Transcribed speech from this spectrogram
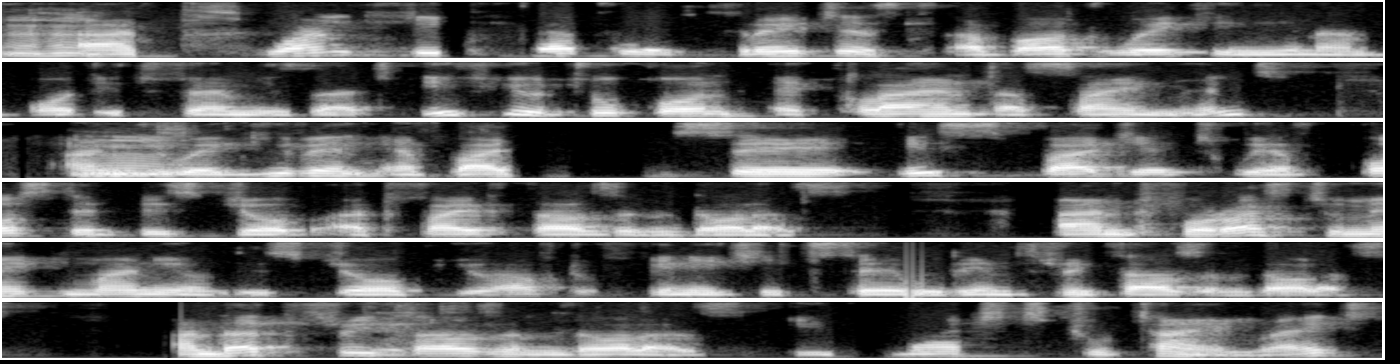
Mm-hmm. And one thing that was greatest about working in an audit firm is that if you took on a client assignment and mm. you were given a budget, say, this budget, we have posted this job at $5,000. And for us to make money on this job, you have to finish it, say, within $3,000. And that $3,000 is matched to time, right?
